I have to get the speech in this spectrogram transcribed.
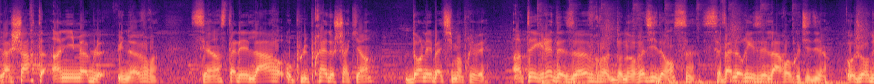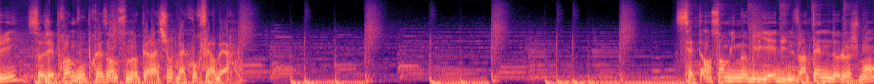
La charte Un immeuble, une œuvre, c'est installer l'art au plus près de chacun, dans les bâtiments privés. Intégrer des œuvres dans nos résidences, c'est valoriser l'art au quotidien. Aujourd'hui, Sogeprom vous présente son opération La Cour Ferber. Cet ensemble immobilier d'une vingtaine de logements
